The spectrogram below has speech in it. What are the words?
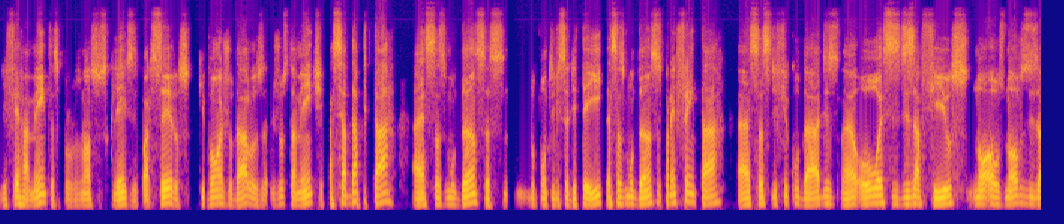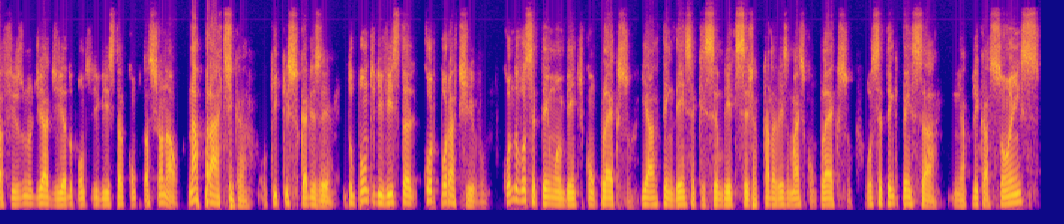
de ferramentas para os nossos clientes e parceiros que vão ajudá-los justamente a se adaptar a essas mudanças do ponto de vista de TI, essas mudanças para enfrentar essas dificuldades né, ou esses desafios, no, aos novos desafios no dia a dia do ponto de vista computacional. Na prática, o que, que isso quer dizer? Do ponto de vista corporativo, quando você tem um ambiente complexo e a tendência é que esse ambiente seja cada vez mais complexo, você tem que pensar em aplicações,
